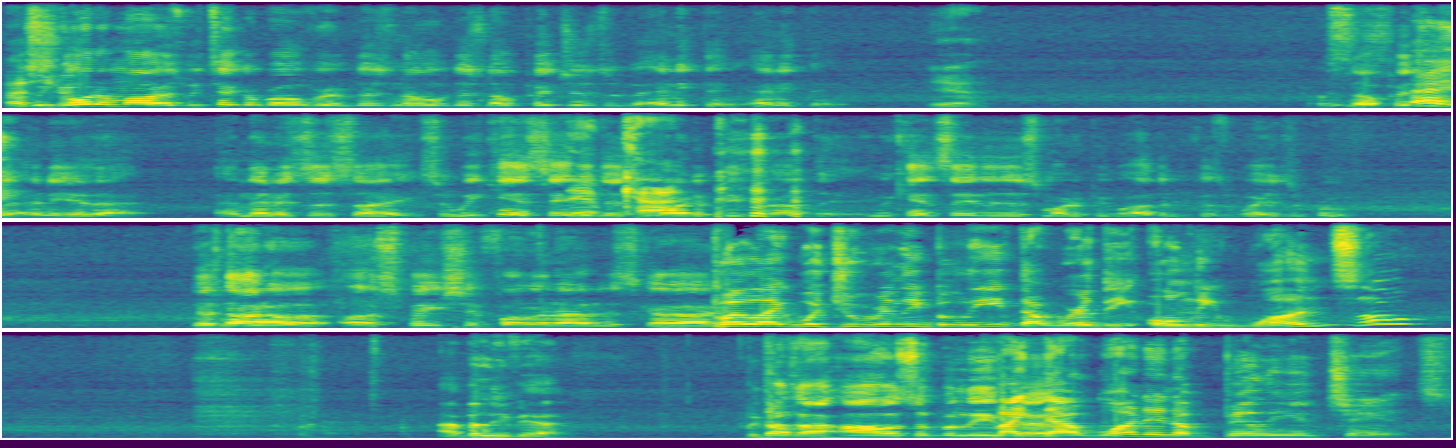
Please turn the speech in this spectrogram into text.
That's we true. go to Mars. We take a rover. There's no. There's no pictures of anything. Anything. yeah. There's no pictures Hey. of any of that. And then it's just like, so we can't say Damn that there's cat. smarter people out there. We can't say that there's smarter people out there because where's the proof? There's not a, a spaceship falling out of the sky. But like, would you really believe that we're the only ones though? I believe, yeah. Because The- I, also believe like that, that one in a billion chance.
